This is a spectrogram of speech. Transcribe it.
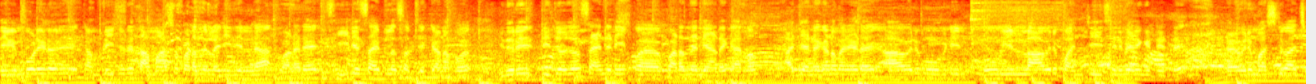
നിവിൻ പോളിയുടെ ഒരു കംപ്ലീറ്റ് ഒരു തമാശ പടം എന്നുള്ള രീതിയിലുള്ള വളരെ സീരിയസ് ആയിട്ടുള്ള സബ്ജക്റ്റാണ് അപ്പോൾ ഇതൊരു ഡിജോ ജോസ് ആന്റണി പടം തന്നെയാണ്. കാരണം ആ ജനഗണമനയുടെ ആ ഒരു മൂവിയിൽ മൂവിയിലുള്ള ആ ഒരു പഞ്ച് ഈ സിനിമയിലും കിട്ടിയിട്ട് ഒരു മസ്റ്റ് വാച്ച്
